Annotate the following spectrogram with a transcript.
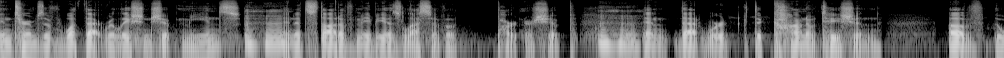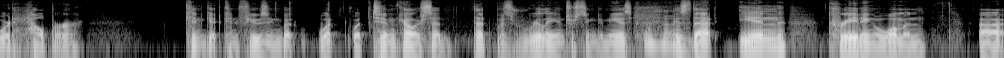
in terms of what that relationship means, Mhm. and it's thought of maybe as less of a partnership, Mhm. and that word, the connotation of the word helper, can get confusing. But what what Tim Keller said that was really interesting to me is Mhm. is that in creating a woman, uh,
